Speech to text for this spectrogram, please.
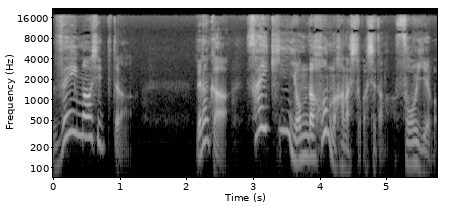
全員回し行ってたな。で、なんか、最近読んだ本の話とかしてたな。そういえば。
